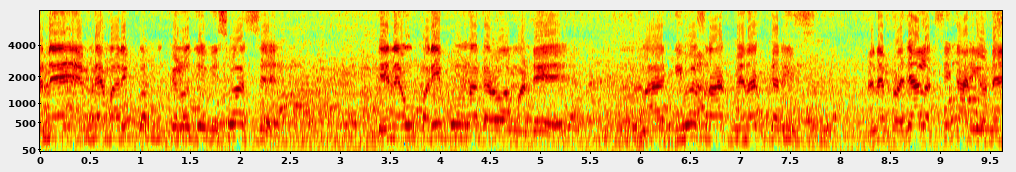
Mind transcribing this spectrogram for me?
અને એમને મારી પર મૂકેલો જે વિશ્વાસ છે તેને હું પરિપૂર્ણ કરવા માટે મારા દિવસ રાત મહેનત કરીશ અને પ્રજાલક્ષી કાર્યોને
